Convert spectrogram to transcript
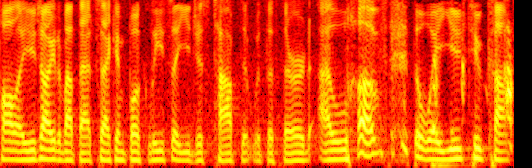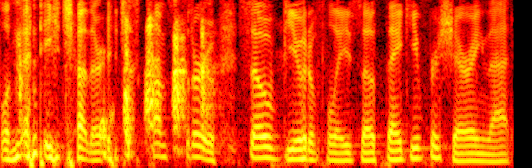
Paula, you talking about that second book. Lisa, you just topped it with the third. I love the way you two complement each other. It just comes through so beautifully. So, thank you for sharing that.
